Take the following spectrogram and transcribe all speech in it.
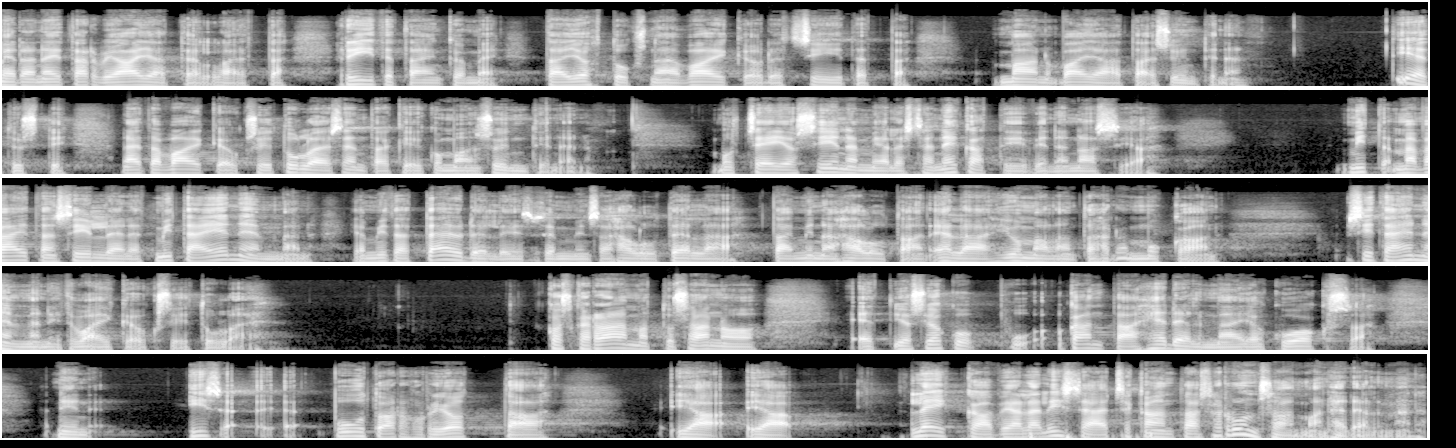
meidän ei tarvitse ajatella, että riitetäänkö me tai johtuuko nämä vaikeudet siitä, että mä oon vajaa tai syntinen. Tietysti näitä vaikeuksia tulee sen takia, kun mä oon syntinen, mutta se ei ole siinä mielessä negatiivinen asia. Mä väitän silleen, että mitä enemmän ja mitä täydellisemmin sä haluat elää tai minä halutaan elää Jumalan tahdon mukaan, sitä enemmän niitä vaikeuksia tulee. Koska Raamattu sanoo, että jos joku kantaa hedelmää joku oksa, niin isä, puutarhuri ottaa ja, ja leikkaa vielä lisää, että se kantaa se runsaamman hedelmän.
